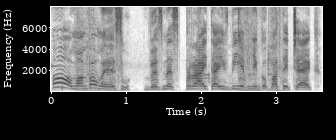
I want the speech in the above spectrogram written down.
O, mam pomysł. Wezmę Sprite'a i wbiję w niego patyczek.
